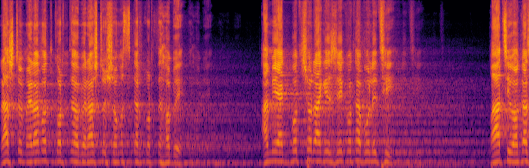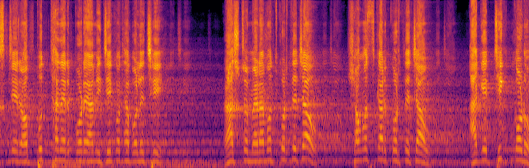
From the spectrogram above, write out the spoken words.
রাষ্ট্র মেরামত করতে হবে, রাষ্ট্র সংস্কার করতে হবে। আমি এক বছর আগে যে কথা বলেছি, পাঁচই অগাস্টের অভ্যুত্থানের পরে আমি যে কথা বলেছি, রাষ্ট্র মেরামত করতে চাও, সংস্কার করতে চাও, আগে ঠিক করো,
